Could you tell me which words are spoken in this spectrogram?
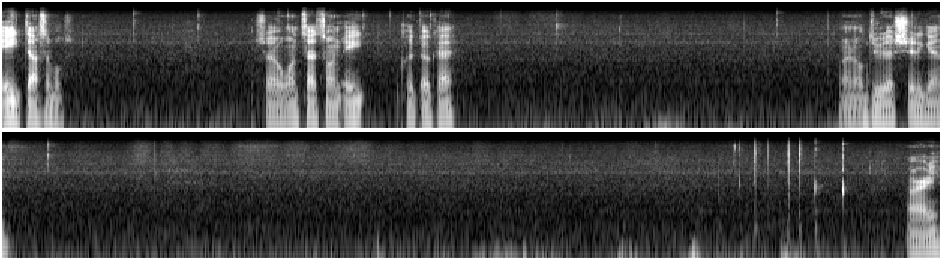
8 decibels. So once that's on 8, click OK. And I'll do this shit again. Alrighty,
